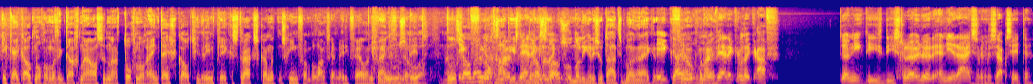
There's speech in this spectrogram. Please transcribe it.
Ik keek ook nog omdat ik dacht, nou, als er nou toch nog één tegenkooltje erin prikken... straks kan het misschien van belang zijn, weet ik veel, aan het einde van de rit. Nou, Doelsaldo, ik vroeg ja. me Het gaat eerst om de. Onderling resultaat is belangrijker. Ik Ja, ja, vroeg me werkelijk af. Toen ik die, die Schreuder en die reiziger zag zitten.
